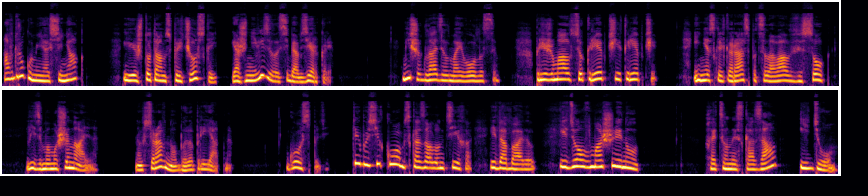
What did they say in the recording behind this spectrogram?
А вдруг у меня синяк? И что там с прической? Я же не видела себя в зеркале. Миша гладил мои волосы, прижимал все крепче и крепче и несколько раз поцеловал в висок, видимо, машинально, но все равно было приятно. «Господи, ты босиком!» — сказал он тихо и добавил. «Идем в машину!» Хоть он и сказал «идем»,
